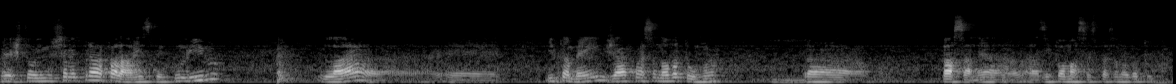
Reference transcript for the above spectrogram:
já estou indo justamente para falar a respeito do livro lá é, e também já com essa nova turma para passar né, as informações para essa nova turma.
